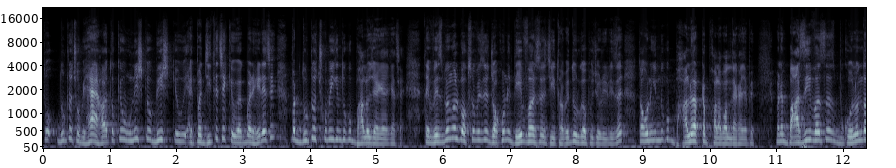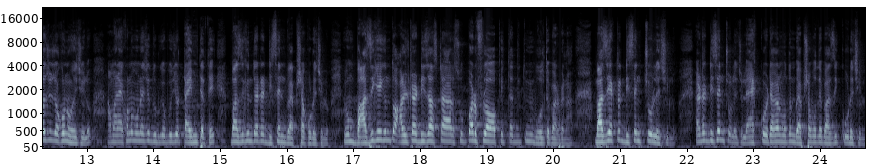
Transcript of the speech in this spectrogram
তো দুটো ছবি হ্যাঁ হয়তো কেউ উনিশ, কেউ বিশ, কেউ একবার জিতেছে, কেউ একবার হেরেছে বাট দুটো ছবি কিন্তু খুব ভালো জায়গায় গেছে। তাই ওয়েস্ট বেঙ্গল বক্স অফিসে যখনই দেব ভার্সেস জিত হবে, দুর্গা দুর্গাপুজো রিলিজে তখন কিন্তু খুব ভালো একটা ফলাফল দেখা যাবে। মানে বাজি ভার্সেস গোলন্দাজও যখন হয়েছিল, আমার এখনও মনে হচ্ছে দুর্গাপুজোর টাইমটাতে বাজি কিন্তু একটা ডিসেন্ট ব্যবসা করেছিল। এবং বাজিকে কিন্তু আলট্রা ডিজাস্টার সুপার ফ্লপ ইত্যাদি তুমি বলতে পারবে না। বাজি একটা ডিসেন্ট চলেছিল, একটা ডিসেন্ট চলেছিল, এক কোটি টাকার মতন ব্যবসা বোধহয় বাজি করেছিল।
